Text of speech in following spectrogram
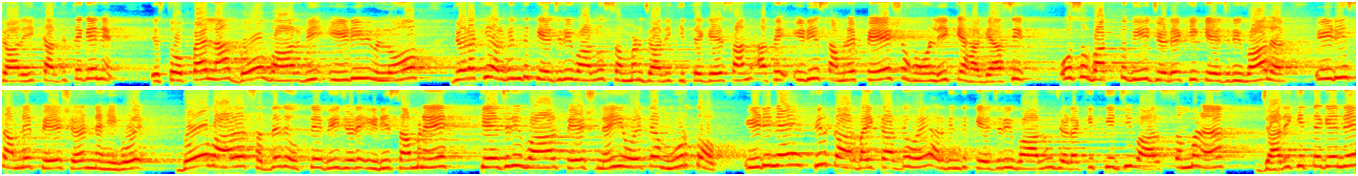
ਜਾਰੀ ਕਰ ਦਿੱਤੇ ਗਏ ਨੇ। ਇਸ ਤੋਂ ਪਹਿਲਾਂ ਦੋ ਵਾਰ ਵੀ ਈਡੀ ਵੱਲੋਂ ਜਿਹੜਾ ਕਿ ਅਰਵਿੰਦ ਕੇਜਰੀਵਾਲ ਨੂੰ ਸੰਮਣ ਜਾਰੀ ਕੀਤੇ ਗਏ ਸਨ ਅਤੇ ਈਡੀ ਸਾਹਮਣੇ ਪੇਸ਼ ਹੋਣ ਲਈ ਕਿਹਾ ਗਿਆ ਸੀ। ਉਸ ਵਕਤ ਵੀ ਜਿਹੜੇ ਕਿ ਕੇਜਰੀਵਾਲ ਈਡੀ ਸਾਹਮਣੇ ਪੇਸ਼ ਨਹੀਂ ਹੋਏ। ਦੋ ਵਾਰ ਸੱਦੇ ਦੇ ਉੱਤੇ ਵੀ ਜਿਹੜੇ ਈਡੀ ਸਾਹਮਣੇ ਕੇਜਰੀਵਾਲ ਪੇਸ਼ ਨਹੀਂ ਹੋਏ ਤੇ ਮੁੜ ਤੋਂ ਈਡੀ ਨੇ ਫਿਰ ਕਾਰਵਾਈ ਕਰਦੇ ਹੋਏ ਅਰਵਿੰਦ ਕੇਜਰੀਵਾਲ ਨੂੰ ਜਿਹੜਾ ਕਿ ਤੀਜੀ ਵਾਰ ਸੰਮਣ ਜਾਰੀ ਕੀਤੇ ਗਏ ਨੇ।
